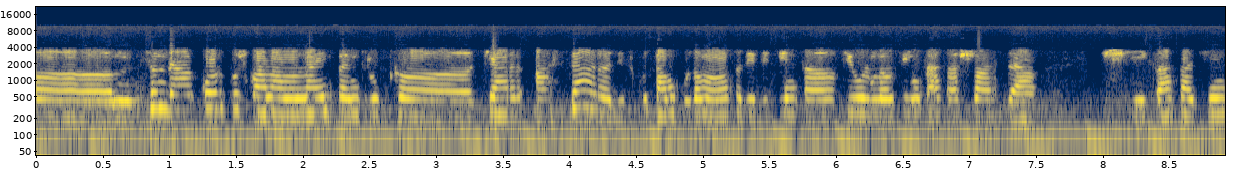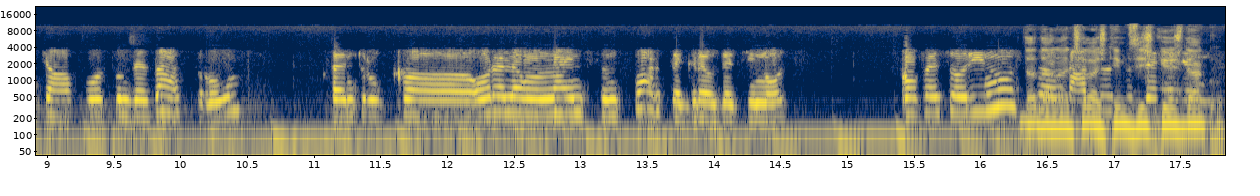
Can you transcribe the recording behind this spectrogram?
Uh, sunt de acord cu școala online pentru că chiar aseară discutam cu doamna noastră dirigintă, fiul meu fiind clasa 6 și clasa 5 a fost un dezastru pentru că orele online sunt foarte greu de ținut. Profesorii nu Da, sunt dar în același atât timp zici că ești de acord.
